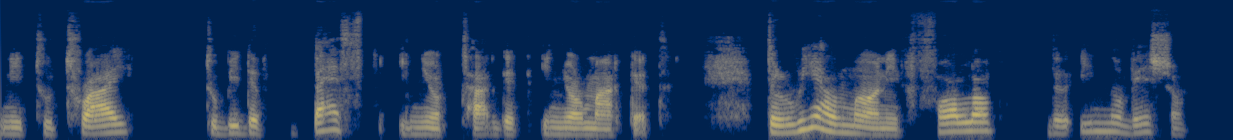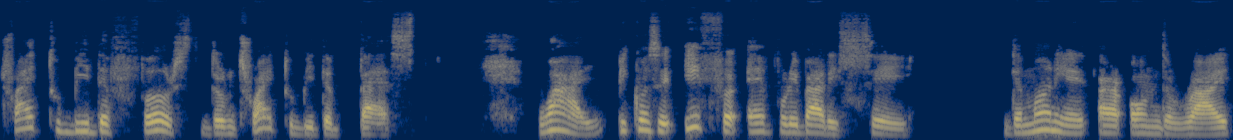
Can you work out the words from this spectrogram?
need to try to be the best in your target in your market. The real money follow the innovation. Try to be the first. Don't try to be the best. Why? Because if everybody say the money are on the right,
